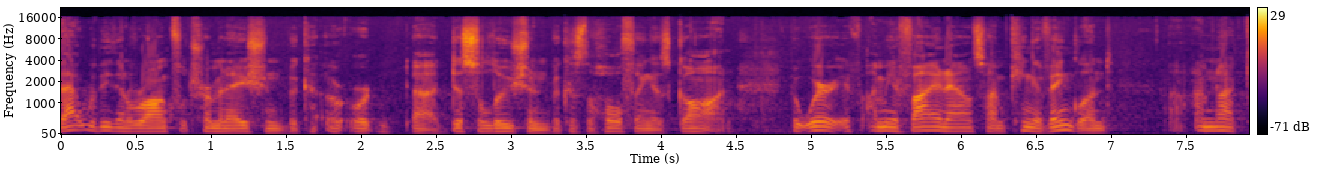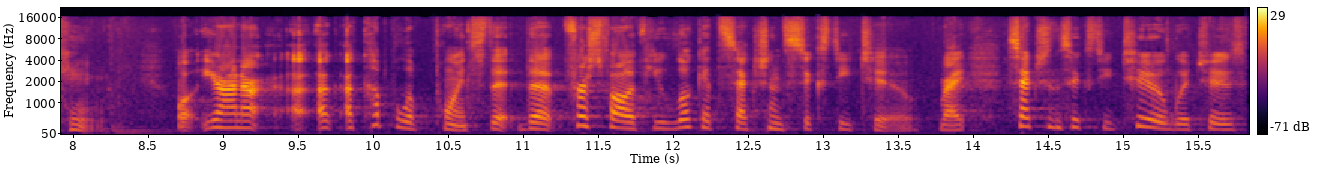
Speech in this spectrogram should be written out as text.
That would be the wrongful termination or, or uh, dissolution because the whole thing is gone. But where, if, I mean, if I announce I'm king of England, uh, I'm not king. Well, Your Honor, a, a- couple of points. The, the, first of all, if you look at Section 62, right? Section 62, which is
